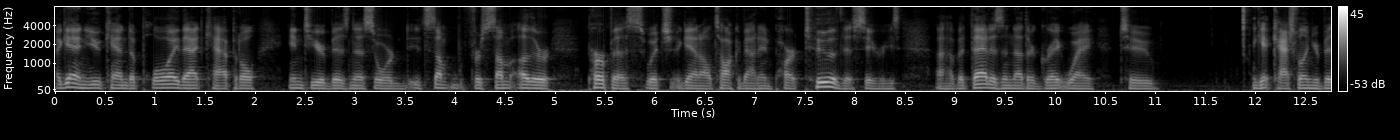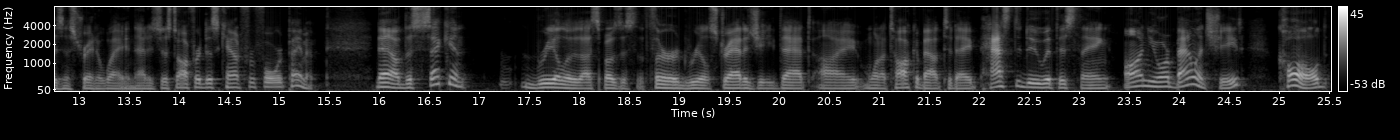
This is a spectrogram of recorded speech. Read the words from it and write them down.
Again, you can deploy that capital into your business or some for some other purpose, which again I'll talk about in part two of this series. Uh, but that is another great way to get cash flow in your business straight away, and that is just offer a discount for forward payment. Now, the second real, I suppose it's the third real strategy that I want to talk about today, has to do with this thing on your balance sheet called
